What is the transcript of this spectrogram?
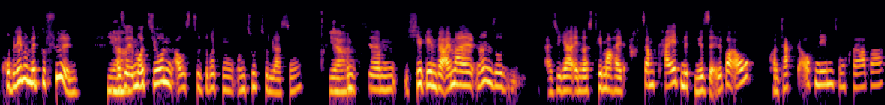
Probleme mit Gefühlen. Ja. Also Emotionen auszudrücken und zuzulassen. Ja. Und ähm, hier gehen wir einmal ne, so, also ja, in das Thema halt Achtsamkeit mit mir selber auch, Kontakt aufnehmen zum Körper,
